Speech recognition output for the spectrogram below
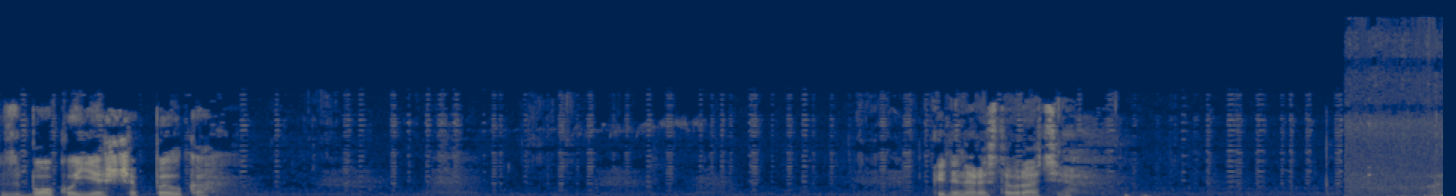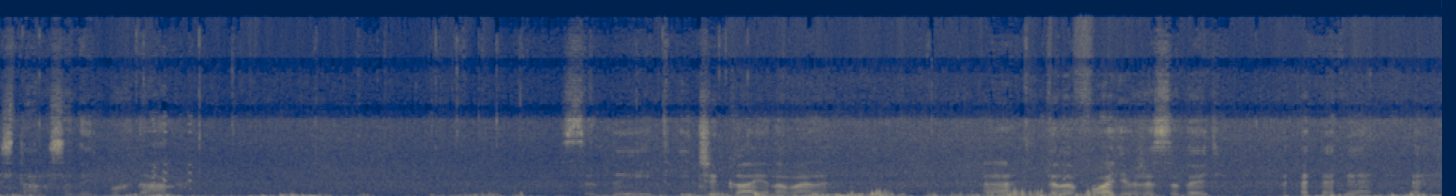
збоку є ще пилка. Піде на реставрацію. Ось там сидить Богдан. Сидить і чекає на мене. А, в телефоні вже сидить.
